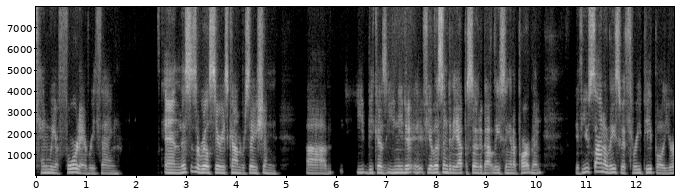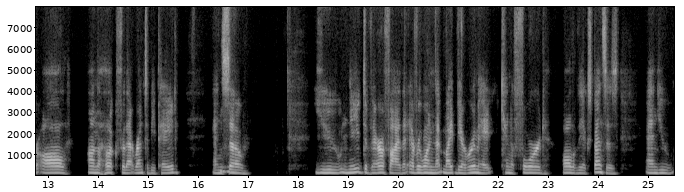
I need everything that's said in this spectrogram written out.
can we afford everything? And this is a real serious conversation uh, because you need to, if you listen to the episode about leasing an apartment, if you sign a lease with three people, you're all on the hook for that rent to be paid. And mm-hmm. so you need to verify that everyone that might be a roommate can afford all of the expenses. And you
